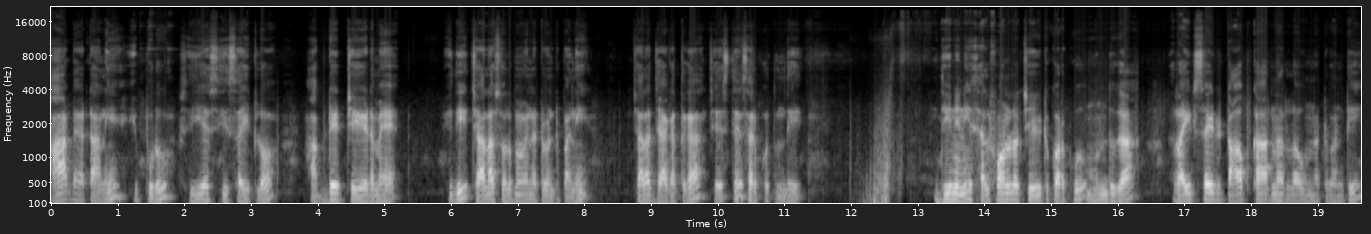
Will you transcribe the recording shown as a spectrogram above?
ఆ డేటాని ఇప్పుడు సిఎస్సి సైట్లో అప్డేట్ చేయడమే. ఇది చాలా సులభమైనటువంటి పని. చాలా జాగ్రత్తగా చేస్తే సరిపోతుంది. దీనిని సెల్ ఫోన్లో చేయుట కొరకు ముందుగా రైట్ సైడ్ టాప్ కార్నర్లో ఉన్నటువంటి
